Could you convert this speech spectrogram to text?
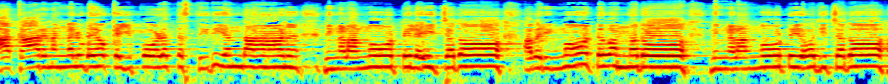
ആ കാരണങ്ങളുടെയൊക്കെ ഇപ്പോഴത്തെ സ്ഥിതി എന്താണ്? നിങ്ങൾ അങ്ങോട്ട് ലയിച്ചതോ? അവരിങ്ങോട്ട് വന്നതോ? നിങ്ങൾ അങ്ങോട്ട് യോജിച്ചതോ?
